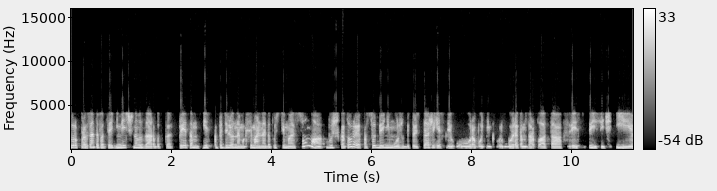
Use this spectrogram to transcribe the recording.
40% от среднемесячного заработка. При этом есть определенная максимальная допустимая сумма, выше которой пособие не может быть. То есть даже если у работника, грубо говоря, там зарплата 200 тысяч и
